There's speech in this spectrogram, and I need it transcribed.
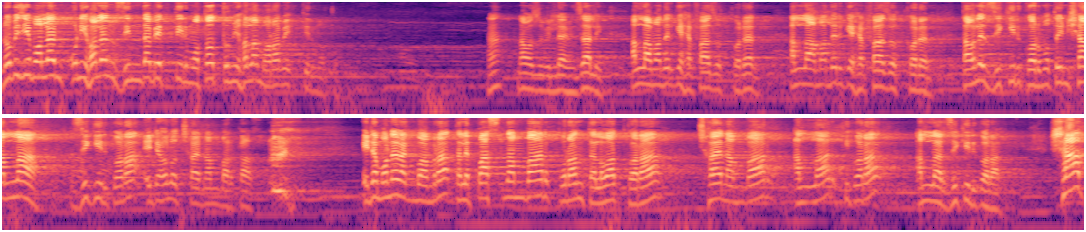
নবীজি বলেন, উনি হলেন জিন্দা ব্যক্তির মতো, তুমি হলা মরা ব্যক্তির মতো। হ্যাঁ? নওয়াজুবিল্লাহ জালিক আল্লাহ আমাদেরকে হেফাজত করেন। আল্লাহ আমাদেরকে হেফাজত করেন। তাহলে জিকির করব তো ইনশাল্লাহ জিকির করা, এটা হলো ছয় নাম্বার কাজ। এটা মনে রাখব আমরা, তাহলে পাঁচ নাম্বার কোরআন তেলাওয়াত করা ছয় নাম্বার, আল্লাহর কি করা? আল্লাহর জিকির করা। সাত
